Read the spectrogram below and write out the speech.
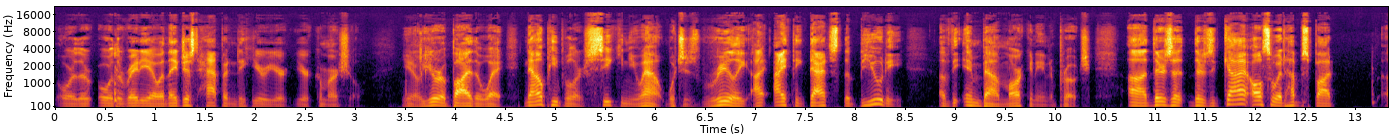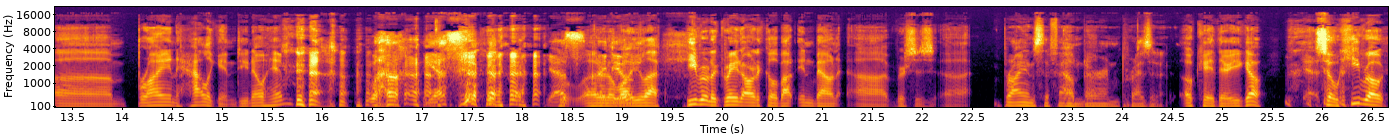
or the or the radio and they just happen to hear your, your commercial. You know, you're a by the way. Now people are seeking you out, which is really I, I think that's the beauty of the inbound marketing approach. Uh, there's a there's a guy also at HubSpot, um, Brian Halligan. Do you know him? Well, yes. yes. I don't know do. why you laugh. He wrote a great article about inbound uh, versus. Uh, Brian's the founder and president. okay, there you go. Yes. So he wrote,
